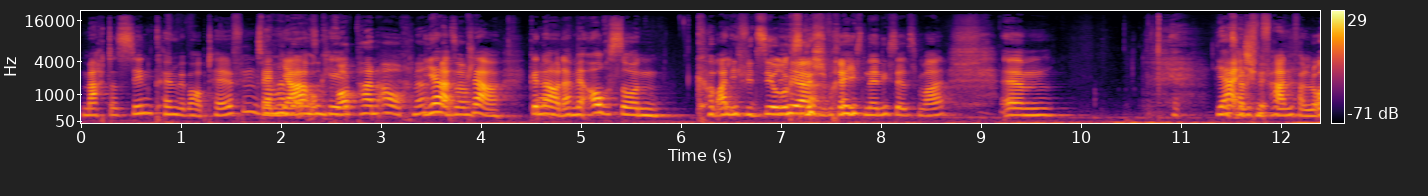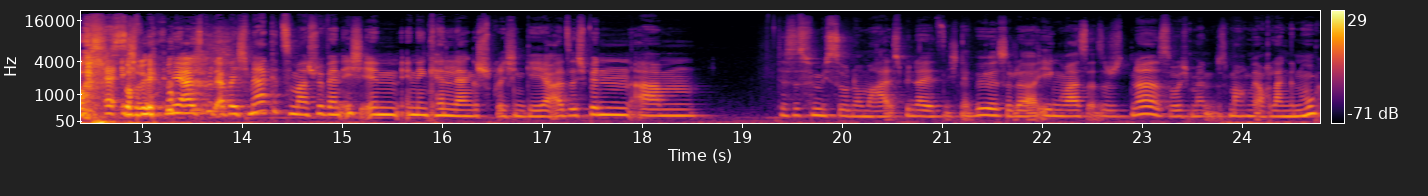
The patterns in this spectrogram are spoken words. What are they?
macht das Sinn? Können wir überhaupt helfen? Das Wenn ja, bei okay. Brautpaaren auch, ne? Ja, Also- klar, genau. ja. Da haben wir auch so ein Qualifizierungsgespräch, nenne ich es jetzt mal. Ähm, Ja, jetzt habe ich den Faden verloren. Äh, Sorry. Ich, nee, alles gut, aber ich merke zum Beispiel, wenn ich in, in den Kennenlerngesprächen gehe, also ich bin, ähm, das ist für mich so normal, ich bin da jetzt nicht nervös oder irgendwas, also ne, so, ich meine, das machen wir auch lang genug.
